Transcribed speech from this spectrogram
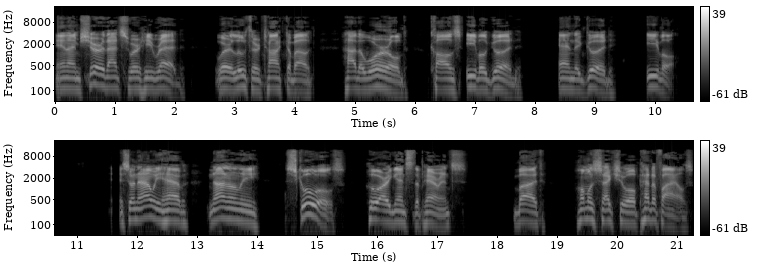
And I'm sure that's where he read, where Luther talked about how the world calls evil good and the good evil. And so now we have not only schools who are against the parents, but homosexual pedophiles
